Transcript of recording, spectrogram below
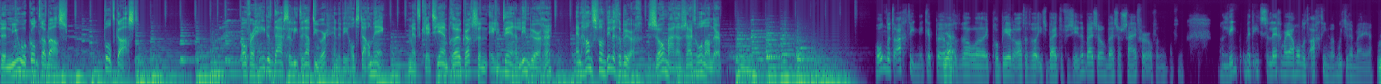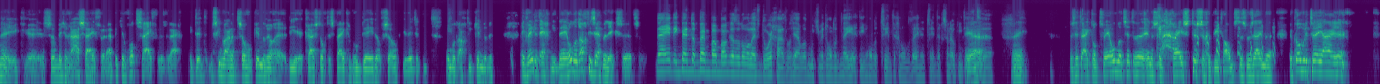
De nieuwe contrabas. Podcast. Over hedendaagse literatuur en de wereld daaromheen. Met Chrétien Breukers, een elitaire Limburger. En Hans van Willigenburg, zomaar een Zuid-Hollander. 118. Ik, heb, uh, Ja. altijd wel, uh, ik probeer er altijd wel iets bij te verzinnen bij zo'n bij zo'n cijfer. Of, een, of een, een, link met iets te leggen. Maar ja, 118, wat moet je daarmee? Uh? Nee, ik, uh, is een beetje een raar cijfer. Hè? Een beetje een rotcijfer. Dus eigenlijk. Ik, dit, misschien waren het zoveel kinderen die kruistocht in Spijkerbroek deden of zo. Je weet het niet. 118 kinderen. Ik weet het echt niet. Nee, 118 zegt me niks. Nee, ik ben, ben bang dat het nog wel even doorgaat. Want ja, wat moet je met 119, 120 en 121? Dat zijn ook niet echt... Ja, uh... nee. We zitten eigenlijk tot 200 zitten we in een soort grijs tussengebied, Hans. Dus we zijn uh, de komende twee jaar... Uh,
